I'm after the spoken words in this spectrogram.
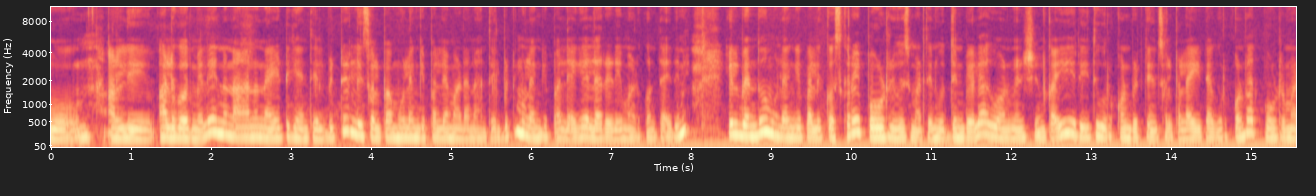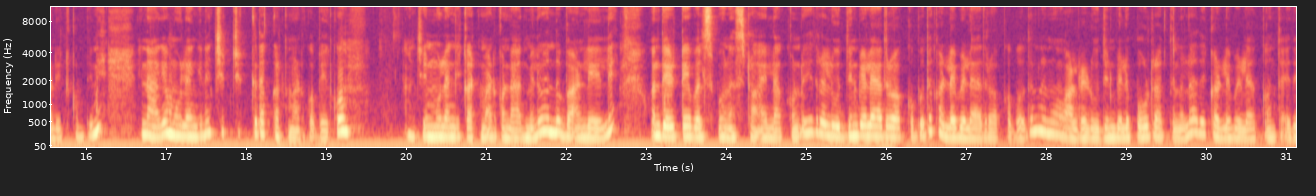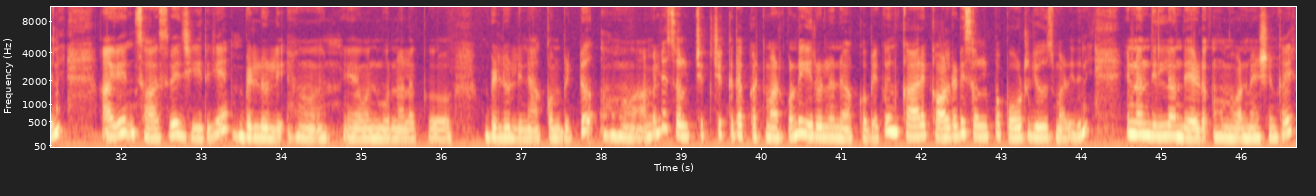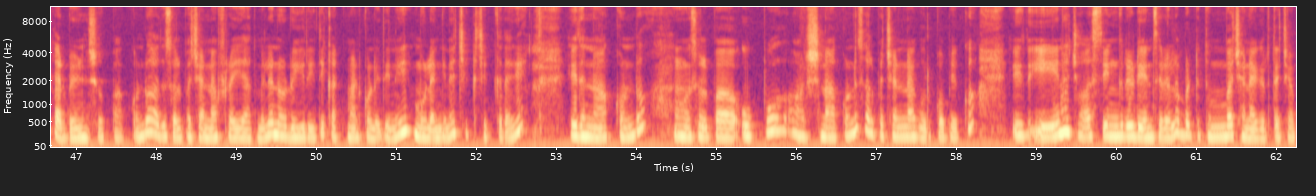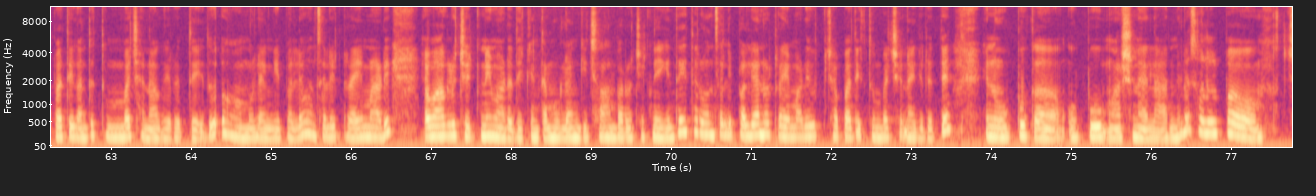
ಅಲ್ಲಿ ಅಲ್ಲಿಗೋದ್ಮೇಲೆ ಇನ್ನು ನಾನು ನೈಟ್ಗೆ ಅಂತ ಹೇಳ್ಬಿಟ್ಟು ಇಲ್ಲಿ ಸ್ವಲ್ಪ ಮೂಲಂಗಿ ಪಲ್ಯ ಮಾಡೋಣ ಅಂತ ಹೇಳ್ಬಿಟ್ಟು ಮೂಲಂಗಿ ಪಲ್ಯಗೆ ಎಲ್ಲ ರೆಡಿ ಮಾಡ್ಕೊತಾ ಇದ್ದೀನಿ. ಇಲ್ಲಿ ಬಂದು ಮೂಲಂಗಿ ಪಲ್ಯಕ್ಕೋಸ್ಕರ ಈ ಪೌಡ್ರ್ ಯೂಸ್ ಮಾಡ್ತೀನಿ. ಉದ್ದಿನ ಬೇಳೆ ಹಾಗೂ ಈ ರೀತಿ ಹುರ್ಕೊಂಡು ಬಿಡ್ತೀನಿ. ಸ್ವಲ್ಪ ಲೈಟಾಗಿ ಹುರ್ಕೊಂಡು ಅದು ಪೌಡ್ರ್ ಮಾಡಿ ಇಟ್ಕೊತೀನಿ. ಇನ್ನು ಹಾಗೆ ಮೂಲಂಗಿನ ಚಿಕ್ಕ ಚಿಕ್ಕದಾಗಿ ಕಟ್ ಮಾಡ್ಕೋಬೇಕು. ಚಿ ಮೂಲಂಗಿ ಕಟ್ ಮಾಡ್ಕೊಂಡಾದ್ಮೇಲೆ ಒಂದು ಬಾಣಲೆಯಲ್ಲಿ ಒಂದು ಎರಡು ಟೇಬಲ್ ಸ್ಪೂನ್ ಅಷ್ಟು ಆಯಿಲ್ ಹಾಕ್ಕೊಂಡು ಇದರಲ್ಲಿ ಉದ್ದಿನಬೇಳೆ ಆದರೂ ಹಾಕ್ಕೋಬೋದು, ಕಡಲೆಬೇಳೆ ಆದರೂ ಹಾಕ್ಕೋಬೋದು. ನಾನು ಆಲ್ರೆಡಿ ಉದ್ದಿನಬೇಳೆ ಪೌಡ್ರ್ ಹಾಕ್ತೀನಲ್ಲ, ಅದೇ ಕಡಲೆಬೇಳೆ ಹಾಕ್ಕೊತಾ ಇದ್ದೀನಿ. ಹಾಗೆ ಸಾಸಿವೆ, ಜೀರಿಗೆ, ಬೆಳ್ಳುಳ್ಳಿ ಒಂದು ಮೂರು ನಾಲ್ಕು ಬೆಳ್ಳುಳ್ಳಿನ ಹಾಕ್ಕೊಂಡ್ಬಿಟ್ಟು ಆಮೇಲೆ ಸ್ವಲ್ಪ ಚಿಕ್ಕ ಚಿಕ್ಕದಾಗಿ ಕಟ್ ಮಾಡಿಕೊಂಡು ಈರುಳ್ಳಿನ ಹಾಕ್ಕೋಬೇಕು. ಇನ್ನು ಖಾರಕ್ಕೆ ಆಲ್ರೆಡಿ ಸ್ವಲ್ಪ ಪೌಡ್ರ್ ಯೂಸ್ ಮಾಡಿದ್ದೀನಿ. ಇನ್ನೊಂದು ಇಲ್ಲೊಂದು ಎರಡು ಒಣಮೆಣ್ಸಿನ್ಕಾಯಿ, ಕರ್ಬೇವಿನ ಸೊಪ್ಪು ಹಾಕ್ಕೊಂಡು ಅದು ಸ್ವಲ್ಪ ಚೆನ್ನಾಗಿ ಫ್ರೈ ಆದಮೇಲೆ ನೋಡಿ ರೀತಿ ಕಟ್ ಮಾಡ್ಕೊಂಡಿದ್ದೀನಿ. ಮೂಲಂಗಿನ ಚಿಕ್ಕ ಚಿಕ್ಕದಾಗಿ. ಇದನ್ನು ಹಾಕ್ಕೊಂಡು ಸ್ವಲ್ಪ ಉಪ್ಪು ಅರಿಶಿನ ಹಾಕ್ಕೊಂಡು ಸ್ವಲ್ಪ ಚೆನ್ನಾಗಿ ಹುರ್ಕೋಬೇಕು. ಇದು ಏನು ಜಾಸ್ತಿ ಇಂಗ್ರೀಡಿಯೆಂಟ್ಸ್ ಇರಲ್ಲ ಬಟ್ ತುಂಬ ಚೆನ್ನಾಗಿರುತ್ತೆ. ಚಪಾತಿಗಂತೂ ತುಂಬ ಚೆನ್ನಾಗಿರುತ್ತೆ ಇದು. ಮೂಲಂಗಿ ಪಲ್ಯ ಒಂದ್ಸಲ ಟ್ರೈ ಮಾಡಿ. ಯಾವಾಗಲೂ ಚಟ್ನಿ ಮಾಡೋದಕ್ಕಿಂತ ಮೂಲಂಗಿ, ಸಾಂಬಾರು, ಚಟ್ನಿಗಿಂತ ಈ ಥರ ಒಂದ್ಸಲ ಪಲ್ಯನೂ ಟ್ರೈ ಮಾಡಿ ಚಪಾತಿಗೆ ತುಂಬ ಚೆನ್ನಾಗಿರುತ್ತೆ. ಇನ್ನು ಉಪ್ಪು ಕ, ಉಪ್ಪು ಅರಿಶಿನ ಎಲ್ಲ ಆದಮೇಲೆ ಸ್ವಲ್ಪ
